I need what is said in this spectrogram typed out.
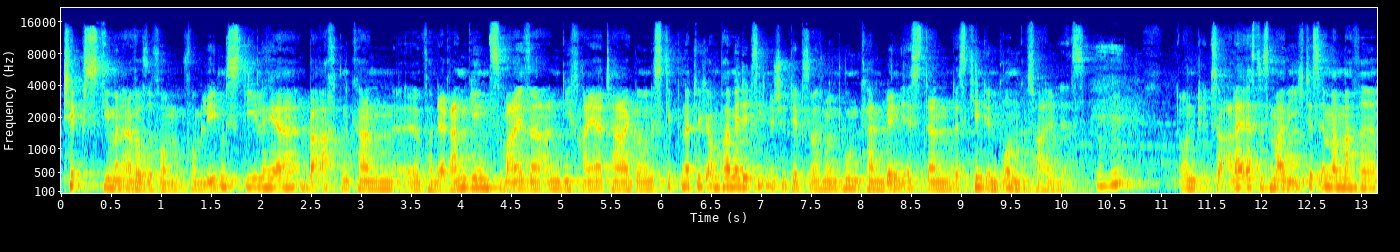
Tipps, die man einfach so vom, vom Lebensstil her beachten kann, äh, von der Herangehensweise an die Feiertage. Und es gibt natürlich auch ein paar medizinische Tipps, was man tun kann, wenn es dann das Kind in den Brunnen gefallen ist. Und zuallererst Mal, wie ich das immer mache,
